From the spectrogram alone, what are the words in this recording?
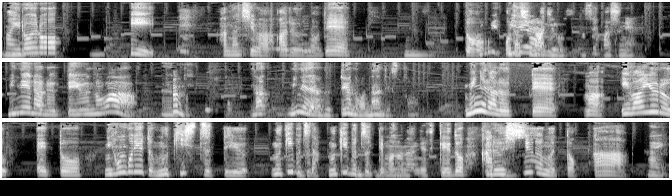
まあいろいろいい話はあるので、うん、と、お出汁の味をさせますね。ミネラルっていうのは、うん。となミネラルっていうのは何ですか？ミネラルって、まあ、いわゆる、えっと、日本語で言うと無機質っていう、無機物だ。無機物ってものなんですけど、カルシウムとか、はい、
